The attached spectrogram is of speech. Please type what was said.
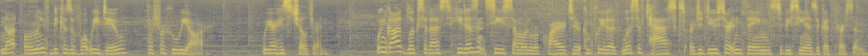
not only because of what we do, but for who we are. We are His children. When God looks at us, He doesn't see someone required to complete a list of tasks or to do certain things to be seen as a good person.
